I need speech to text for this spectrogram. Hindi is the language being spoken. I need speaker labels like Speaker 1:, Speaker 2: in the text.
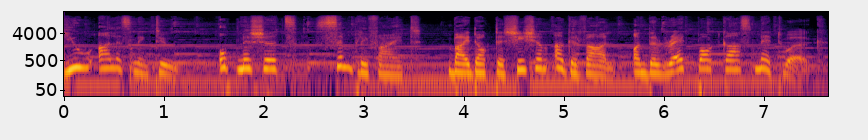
Speaker 1: You are listening to Upanishads Simplified by Dr. Shisham Agarwal on the Red Podcast Network.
